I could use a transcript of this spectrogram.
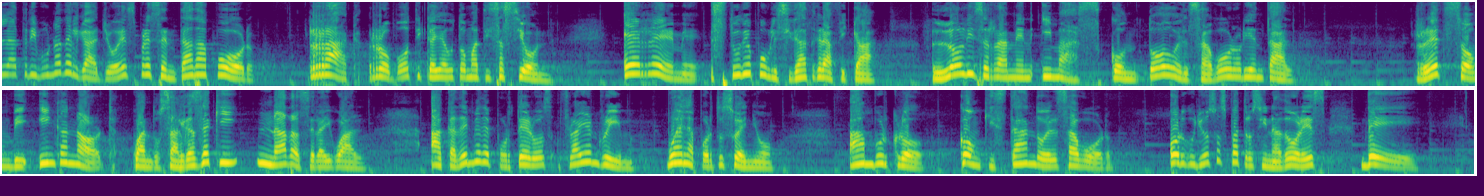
La Tribuna del Gallo es presentada por Rack Robótica y Automatización, RM Estudio Publicidad Gráfica, Lolis Ramen y más, con todo el sabor oriental. Red Zombie Inca North, cuando salgas de aquí, nada será igual. Academia de Porteros Fly and Dream, vuela por tu sueño. Amber Crow, conquistando el sabor. Orgullosos patrocinadores de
